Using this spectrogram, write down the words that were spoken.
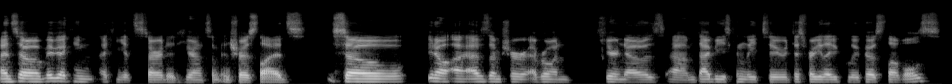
And so maybe I can I can get started here on some intro slides. So you know, as I'm sure everyone here knows, um, diabetes can lead to dysregulated glucose levels,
